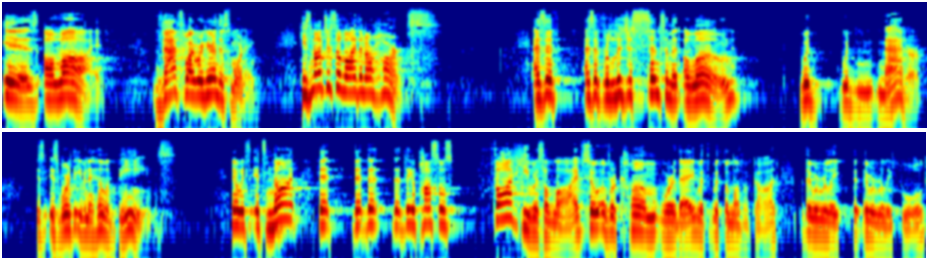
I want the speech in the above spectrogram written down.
is alive. That's why we're here this morning. He's not just alive in our hearts, as if, as if religious sentiment alone would, would matter, is, is worth even a hill of beans. No, it's, it's not that, that, that, that the apostles thought he was alive, so overcome were they with, with the love of God, but they were really, they were really fooled.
